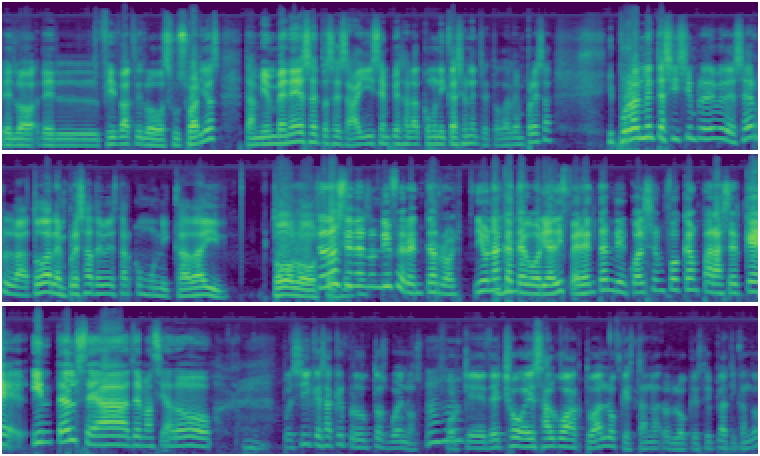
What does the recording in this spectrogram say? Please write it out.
de lo- del feedback de los usuarios, también ven eso, entonces ahí se empieza la comunicación entre toda la empresa. Y pues realmente así siempre debe de ser, la, toda la empresa debe estar comunicada y todos los... Todos tienen un diferente rol y una Ujú. categoría diferente en el cual se enfocan para hacer que Intel sea demasiado... Pues sí, que saque productos buenos, Ujú. porque de hecho es algo actual lo que están lo que estoy platicando,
